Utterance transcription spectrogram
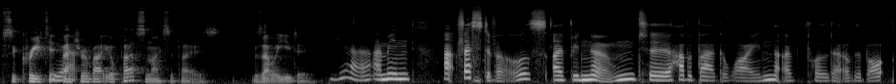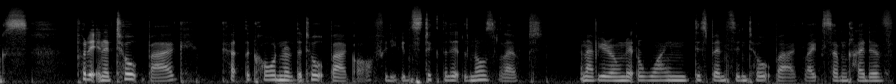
secrete it Yeah. better about your person, I suppose. Is that what you do? Yeah, I mean, at festivals, I've been known to have a bag of wine that I've pulled out of the box, put it in a tote bag, cut the corner of the tote bag off, and you can stick the little nozzle out and have your own little wine dispensing tote bag, like some kind of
